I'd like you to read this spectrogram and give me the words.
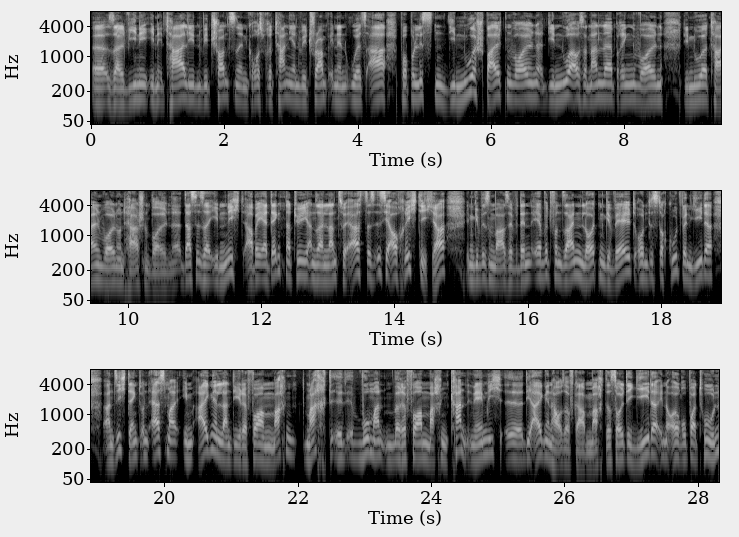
äh, Salvini in Italien, wie Johnson in Großbritannien, wie Trump in den USA. Populisten, die nur spalten wollen, die nur auseinanderbringen wollen, die nur teilen wollen und herrschen wollen. Das ist er eben nicht. Aber aber er denkt natürlich an sein Land zuerst. Das ist ja auch richtig, ja, in gewissem Maße. Denn er wird von seinen Leuten gewählt und ist doch gut, wenn jeder an sich denkt und erstmal im eigenen Land die Reformen machen, macht, äh, wo man Reformen machen kann, nämlich äh, die eigenen Hausaufgaben macht. Das sollte jeder in Europa tun.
